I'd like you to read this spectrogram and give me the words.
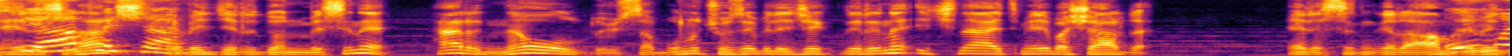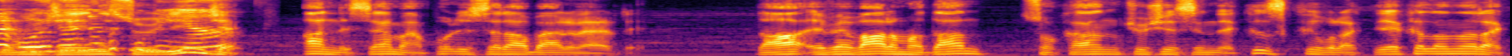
istiyor ha Harrison'a paşam. eve geri dönmesini her ne olduysa bunu çözebileceklerine ikna etmeyi başardı. Harrison Graham Oyun eve var- oyun döneceğini oynadık bugün ya. söyleyince annesi hemen polislere haber verdi. Daha eve varmadan sokağın köşesinde kız kıvrakla yakalanarak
